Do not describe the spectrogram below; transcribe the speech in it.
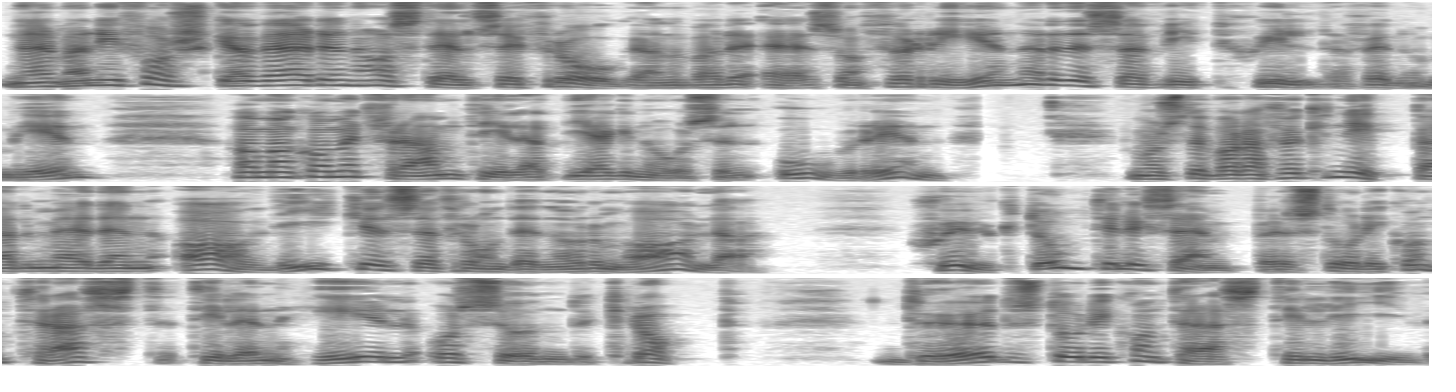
När man i forskarvärlden har ställt sig frågan vad det är som förenar dessa vitt skilda fenomen har man kommit fram till att diagnosen oren måste vara förknippad med en avvikelse från det normala. Sjukdom till exempel står i kontrast till en hel och sund kropp. Död står i kontrast till liv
